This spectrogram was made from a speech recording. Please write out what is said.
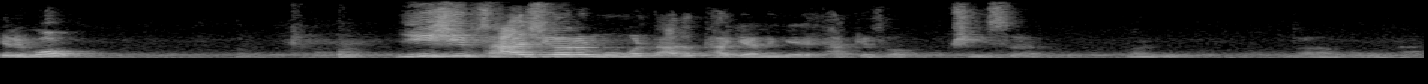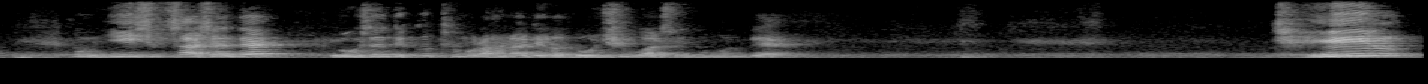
그리고 24시간을 몸을 따뜻하게 하는 게 밖에서 혹시 있어요? 봅니다. 그럼 24시간인데 여기서 이제 끝으로 하나 제가 놓치고 갈 수 있는 건데 제일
